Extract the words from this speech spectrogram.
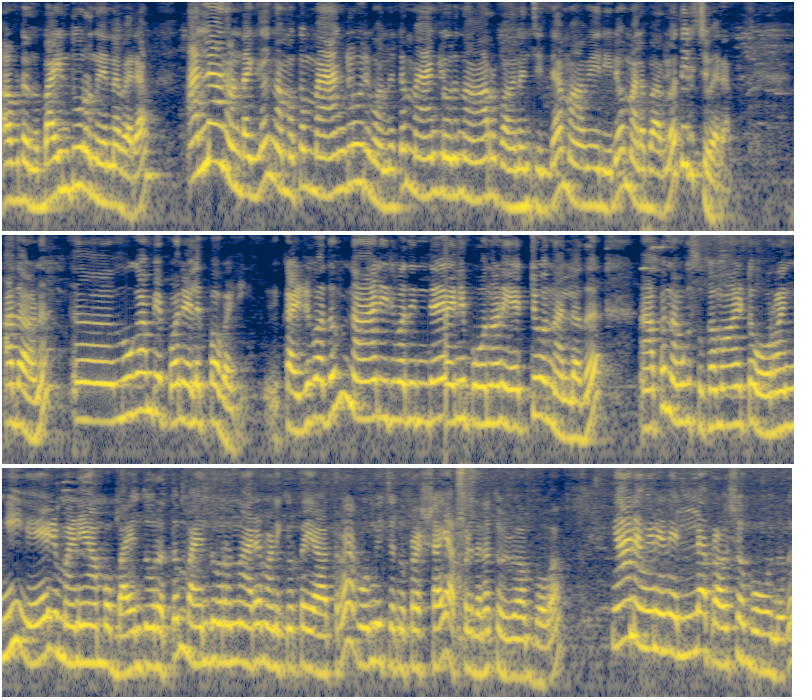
അവിടെ നിന്ന് ബൈന്ദൂർ നിന്ന് തന്നെ വരാം. അല്ലാന്നുണ്ടെങ്കിൽ നമുക്ക് മാംഗ്ലൂർ വന്നിട്ട് മാംഗ്ലൂർ നിന്ന് ആറ് പതിനഞ്ചിന്റെ മാവേലിയിലോ മലബാറിലോ തിരിച്ചു വരാം. അതാണ് മൂകാംബിയെ പോകാൻ എളുപ്പ വഴി കഴിവതും നാലിരുപതിന്റെ ട്രെയിനിൽ പോകുന്നതാണ് ഏറ്റവും നല്ലത്. അപ്പം നമുക്ക് സുഖമായിട്ട് ഉറങ്ങി ഏഴ് മണിയാകുമ്പോൾ ബയന്തൂറെത്തും ബൈന്ദൂറിൽ നിന്ന് അരമണിക്കൂറത്തെ യാത്ര റൂമിൽ ചെന്ന് ഫ്രഷായി അപ്പോഴും തന്നെ തൊഴുവാൻ പോവാം. ഞാൻ അങ്ങനെയാണ് എല്ലാ പ്രാവശ്യവും പോകുന്നത്.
